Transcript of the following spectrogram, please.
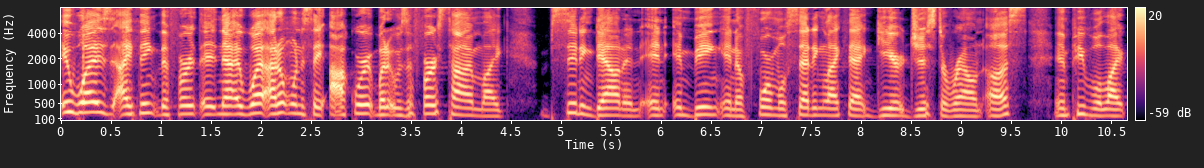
it was i think the first now it was i don't want to say awkward but it was the first time like sitting down and, and and being in a formal setting like that geared just around us. And people like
